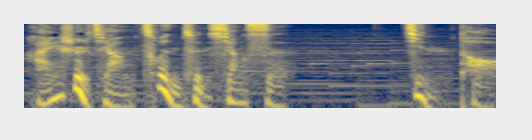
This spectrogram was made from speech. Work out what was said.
还是将寸寸相思浸透。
